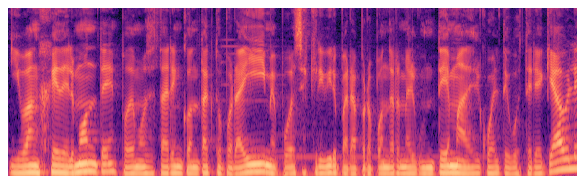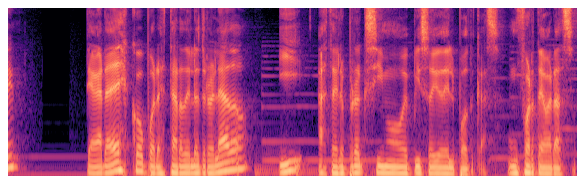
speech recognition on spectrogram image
Iván G del Monte, podemos estar en contacto por ahí, me puedes escribir para proponerme algún tema del cual te gustaría que hable. Te agradezco por estar del otro lado y hasta el próximo episodio del podcast. Un fuerte abrazo.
